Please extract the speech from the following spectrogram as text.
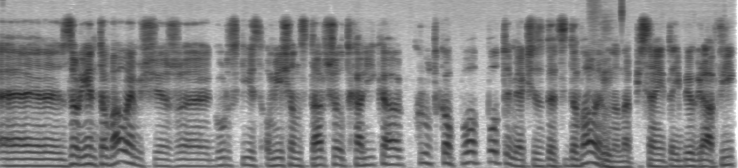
E, zorientowałem się, że Górski jest o miesiąc starszy od Halika krótko po, po tym, jak się zdecydowałem na napisanie tej biografii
